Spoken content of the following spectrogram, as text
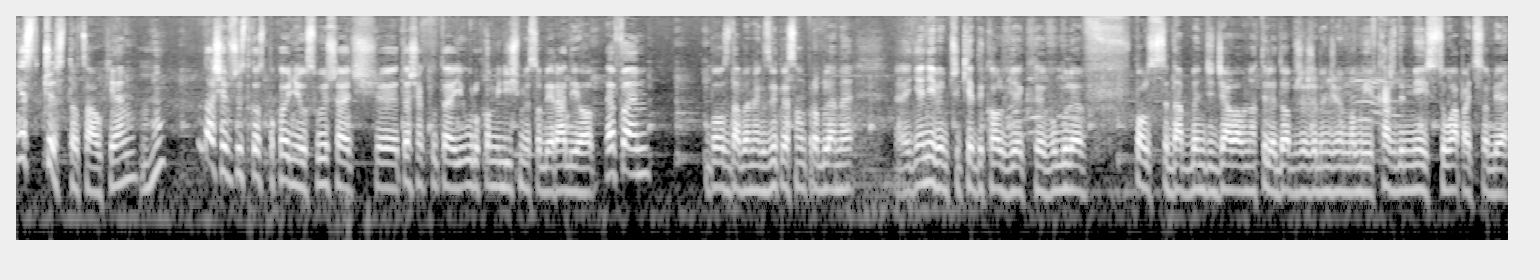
Jest czysto całkiem. Da się wszystko spokojnie usłyszeć. E, Też jak tutaj uruchomiliśmy sobie radio FM, bo z DAB-em jak zwykle są problemy. E, Ja nie wiem, czy kiedykolwiek w ogóle w Polsce DAB będzie działał na tyle dobrze, że będziemy mogli w każdym miejscu łapać sobie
